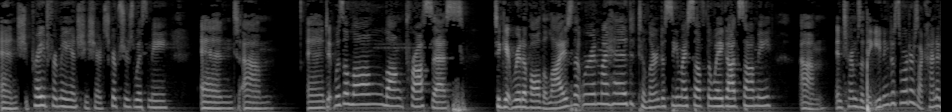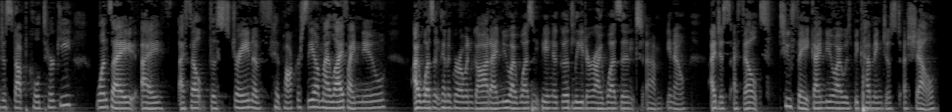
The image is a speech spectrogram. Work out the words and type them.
and she prayed for me and she shared scriptures with me. And, um, and it was a long, long process to get rid of all the lies that were in my head, to learn to see myself the way God saw me. Um, in terms of the eating disorders, I kind of just stopped cold turkey. Once I, I, I felt the strain of hypocrisy on my life, I knew I wasn't going to grow in God. I knew I wasn't being a good leader. I wasn't, um, you know, I just, I felt too fake. I knew I was becoming just a shell.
